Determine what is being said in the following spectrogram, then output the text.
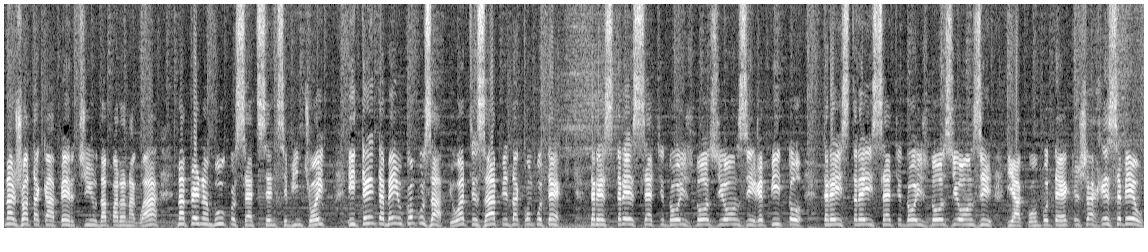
na JK pertinho da Paranaguá, na Pernambuco 728 e tem também o CompuZap, o WhatsApp da Computec. 3372 1211, repito, 3372 1211 e a Computec já recebeu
